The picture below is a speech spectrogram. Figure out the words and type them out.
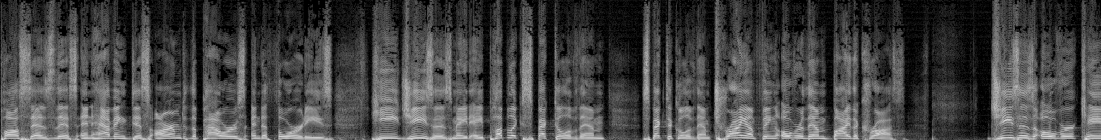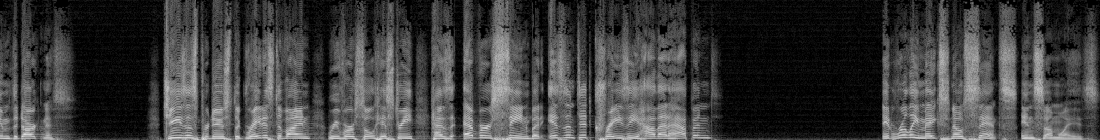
Paul says this and having disarmed the powers and authorities he Jesus made a public spectacle of them spectacle of them triumphing over them by the cross. Jesus overcame the darkness. Jesus produced the greatest divine reversal history has ever seen. But isn't it crazy how that happened? It really makes no sense in some ways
